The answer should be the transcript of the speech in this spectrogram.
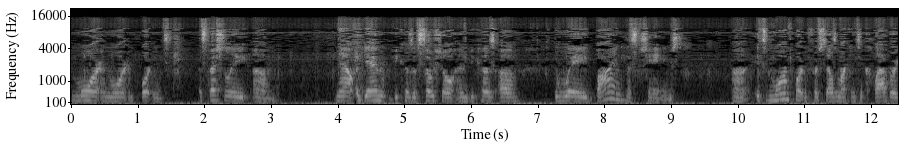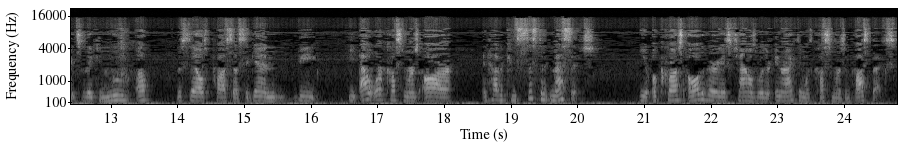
more and more important, especially um, now, again, because of social and because of the way buying has changed, uh, it's more important for sales marketing to collaborate so they can move up the sales process again, be be out where customers are and have a consistent message you know, across all the various channels where they're interacting with customers and prospects.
